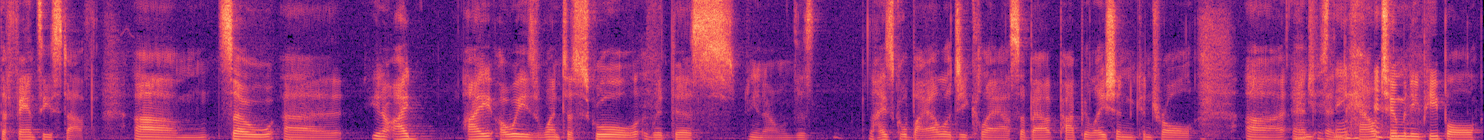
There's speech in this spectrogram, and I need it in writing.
the fancy stuff. Um, so uh, you know, I I always went to school with this, you know, this high school biology class about population control, uh, and and how too many people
